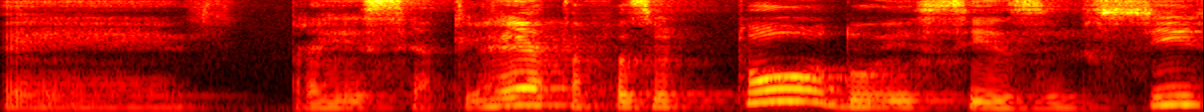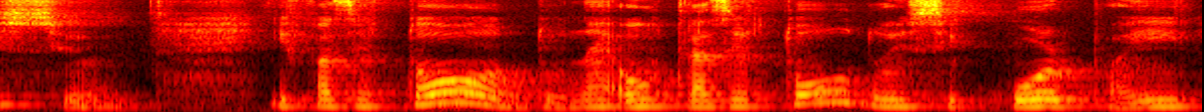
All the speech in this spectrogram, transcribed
é, para esse atleta fazer todo esse exercício e fazer todo, né, ou trazer todo esse corpo aí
